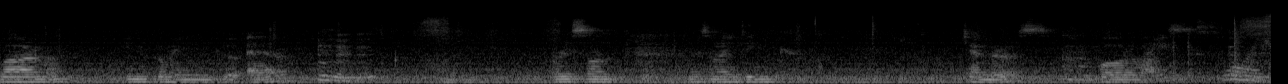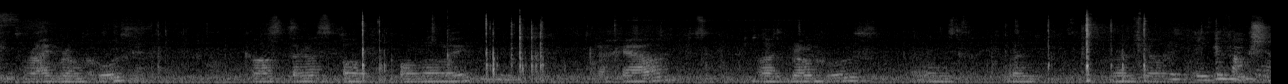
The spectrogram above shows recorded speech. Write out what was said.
warm incoming air. Mhm. reson resonating chambers for lungs. Right bronchus, clusters of alveoli, trachea, left bronchus, and bron- bronchioli. Is the function.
